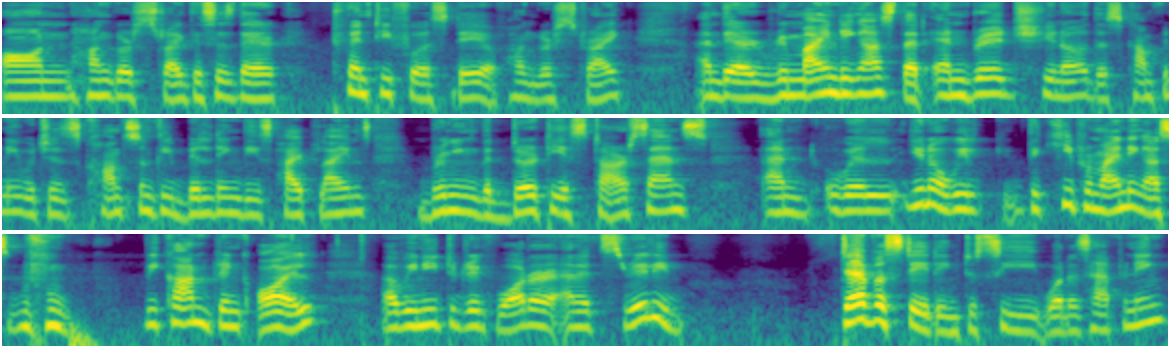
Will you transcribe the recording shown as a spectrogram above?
on hunger strike. This is their 21st day of hunger strike and they're reminding us that Enbridge, you know, this company which is constantly building these pipelines, bringing the dirtiest tar sands, and will, you know, we'll they keep reminding us we can't drink oil, uh, we need to drink water, and it's really devastating to see what is happening.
